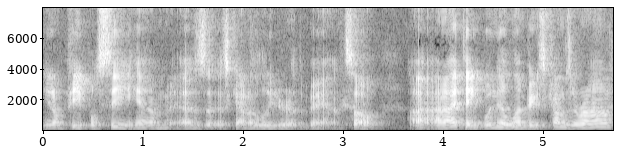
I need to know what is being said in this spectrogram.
you know people see him as, as kind of the leader of the band so uh, and I think when the Olympics comes around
